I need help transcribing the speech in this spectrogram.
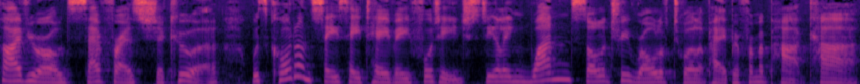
25 year old Safraz Shakur was caught on CCTV footage stealing one solitary roll of toilet paper from a parked car,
